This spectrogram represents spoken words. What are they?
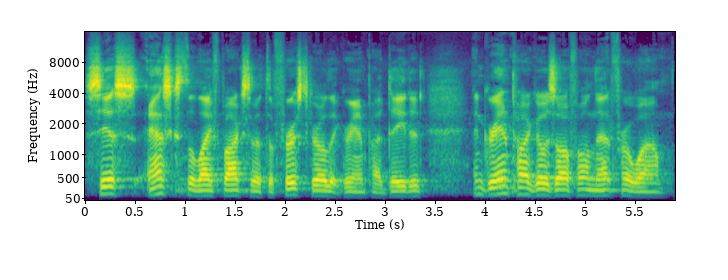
Sis asks the Lifebox about the first girl that Grandpa dated, and Grandpa goes off on that for a while.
